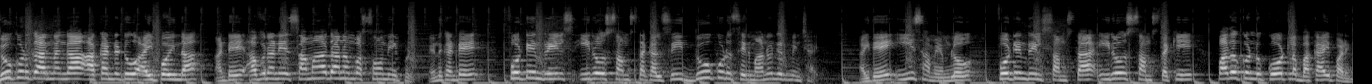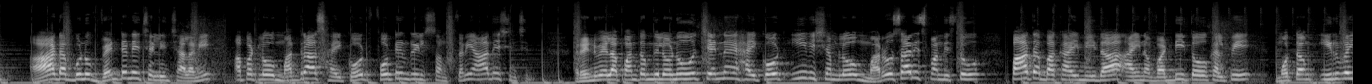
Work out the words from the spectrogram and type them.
దూకుడు కారణంగా అఖండ టూ అయిపోయిందా? అంటే అవుననే సమాధానం వస్తోంది ఇప్పుడు. ఎందుకంటే ఫోర్టీన్ రీల్స్ ఈరోజు సంస్థ కలిసి దూకుడు సినిమాను నిర్మించాయి. అయితే ఈ సమయంలో ఫోర్టీన్ రీల్స్ సంస్థ ఈరోజు సంస్థకి పదకొండు కోట్ల బకాయి పడింది. ఆ డబ్బును వెంటనే చెల్లించాలని అప్పట్లో మద్రాస్ హైకోర్టు ఫోర్టీన్ రీల్స్ సంస్థని ఆదేశించింది. రెండు వేల పంతొమ్మిదిలోనూ చెన్నై హైకోర్టు ఈ విషయంలో మరోసారి స్పందిస్తూ పాత బకాయి మీద ఆయన వడ్డీతో కలిపి మొత్తం ఇరవై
